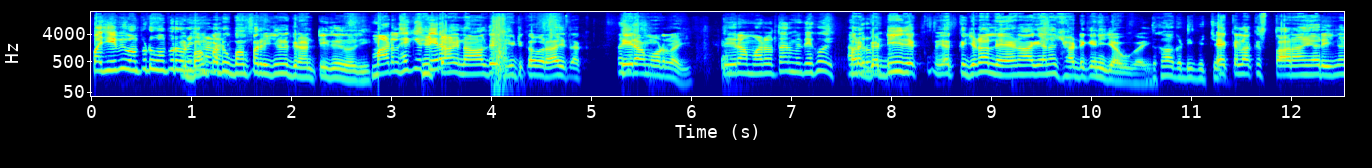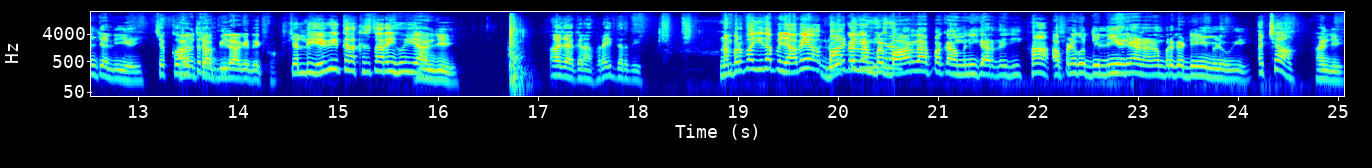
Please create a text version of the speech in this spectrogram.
ਭਾਜੀ ਇਹ ਵੀ bumper to bumper original bumper to bumper original guarantee ਦੇ ਦਿਓ ਜੀ। ਮਾਡਲ ਹੈਗੀ ਹੈ ਸੀਟਾਂ ਨਾਲ ਦੇ ਸੀਟ ਕਵਰ ਆ ਅਜੇ ਤੱਕ। 13 ਮਾਡਲ ਆ ਜੀ। ਤੇਰਾ ਮਾਡਲ ਧਰਮੇ ਦੇਖੋ ਇਹ। ਪਰ ਗੱਡੀ ਦੇ ਇੱਕ- ਇੱਕ ਜਿਹੜਾ ਲੈਣ ਆ ਗਿਆ ਨਾ ਛੱਡ ਕੇ ਨਹੀਂ ਜਾਊਗਾ ਜੀ। ਦਿਖਾ ਗੱਡੀ ਵਿੱਚ। 1 ਲੱਖ 17000 ਰੀਜਨਲ ਚੱਲੀ ਹੈ ਜੀ। ਚੱਕੋ ਆਹ ਲਓ ਮਿੱਤਰੋ। ਚਾਬੀ ਲਾ ਕੇ ਦੇਖੋ। ਚੱਲੀ ਇਹ ਵੀ 1 ਲੱਖ 17 ਹੀ ਹੋਈ ਆ। ਹਾਂਜੀ। ਆ ਜਾ ਕਰਾਂ ਫਿਰ ਇੱਧਰ ਦੀ। ਨੰਬਰ ਭਾਜੀ ਦਾ ਪੰਜਾਬੇ ਆ ਲੋਕਲ ਨੰਬਰ ਬਾਹਰਲਾ ਆਪਾਂ ਕੰਮ ਨਹੀਂ ਕਰਦੇ ਜੀ। ਹਾਂ। ਆਪਣੇ ਕੋਲ ਦਿੱਲੀ ਹਰਿਆਣਾ ਨੰਬਰ ਗੱਡੀ ਨਹੀਂ ਮਿਲੂਗੀ। ਅੱਛਾ। ਹਾਂਜੀ।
